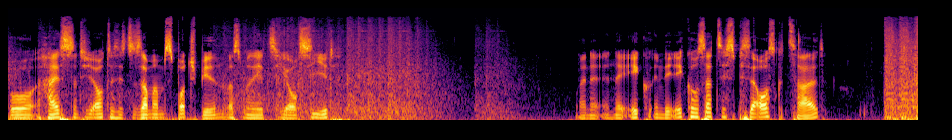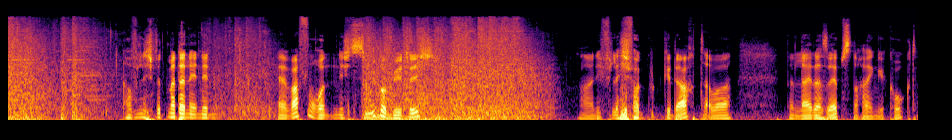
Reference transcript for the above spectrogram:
Wo heißt natürlich auch, dass sie zusammen am Spot spielen, was man jetzt hier auch sieht. Meine, in, der Eco, in den Ecos hat sich bisher ausgezahlt. Hoffentlich wird man dann in den äh, Waffenrunden nicht zu übermütig. Ah, die Fläche war gut gedacht, aber dann leider selbst noch reingeguckt.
